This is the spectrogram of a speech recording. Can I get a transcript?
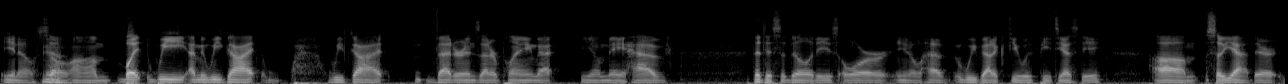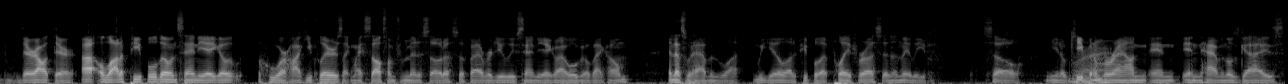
You know, so Yeah. um, but we, I mean, we got, we've got veterans that are playing that you know may have the disabilities or you know have we've got a few with PTSD. Um, so yeah, they're they're out there. Uh, a lot of people though in San Diego who are hockey players, like myself, I'm from Minnesota. So if I ever do leave San Diego, I will go back home, and that's what happens a lot. We get a lot of people that play for us and then they leave. So you know, keeping them around and and having those guys.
